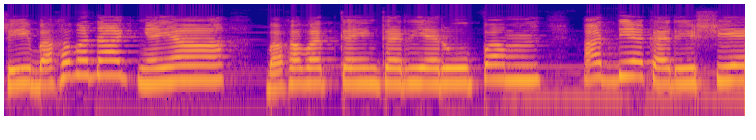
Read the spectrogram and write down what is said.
श्रीभगवदाज्ञया भगवत्कैङ्कर्यरूपम् अद्य करिष्ये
